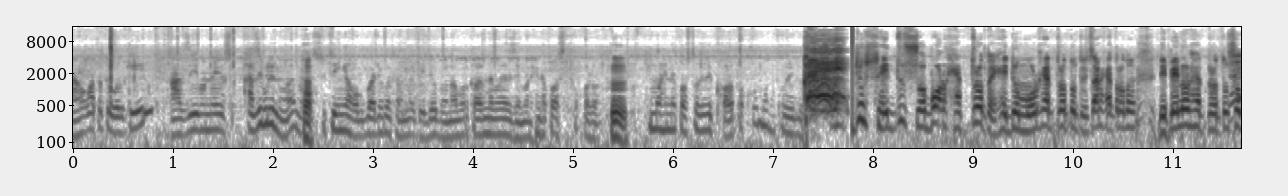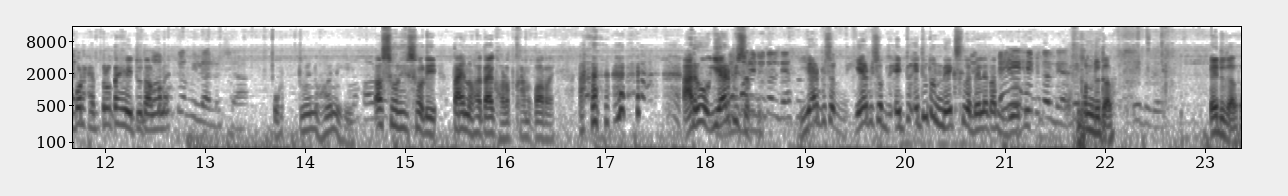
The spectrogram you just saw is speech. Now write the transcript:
ডাঙৰ কথাটো হ'ল কি আজি মানে আজি বুলি নহয়। শ্বুটিঙে হওক বা এনেকুৱা ধৰণৰ ভিডিঅ' বনাবৰ কাৰণে মানে যিমানখিনি কষ্ট কৰোঁ হুম। সিমানখিনি কষ্ট যদি ঘৰত অকণমান কৰিলোঁ সেইটো সেইটো চবৰ ক্ষেত্ৰতে সেইটো মোৰ ক্ষেত্ৰতো তৃষাৰ ক্ষেত্ৰতো দীপেনৰ ক্ষেত্ৰতো চবৰ ক্ষেত্ৰতে সেইটো তাৰমানে তুমি নহয় নেকি? অঁ চৰি চৰি তাই নহয় তাই ঘৰত কাম কৰে। আৰু ইয়াৰ পিছত। ইয়াৰ পিছত ইয়াৰ পিছত এইটো এইটোতো নেক্সট লেভেল এটা ভিডিঅ' সেই দুডাল এই দুডাল।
